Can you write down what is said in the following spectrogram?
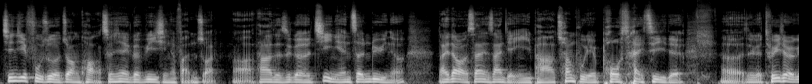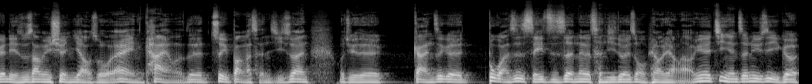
经济复苏的状况呈现一个 V 型的反转啊，它的这个季年增率呢来到了三十三点一趴，川普也 po 在自己的呃这个 Twitter 跟脸书上面炫耀说，哎，你看我这个最棒的成绩，虽然我觉得赶这个不管是谁执政，那个成绩都会这么漂亮啊，因为近年增率是一个。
